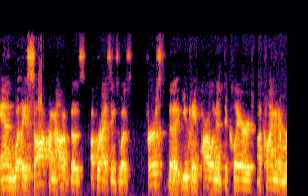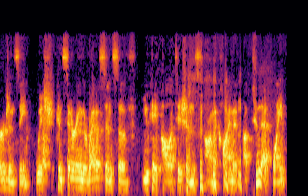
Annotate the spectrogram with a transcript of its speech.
And what they saw come out of those uprisings was First, the UK Parliament declared a climate emergency, which, considering the reticence of UK politicians on the climate up to that point,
